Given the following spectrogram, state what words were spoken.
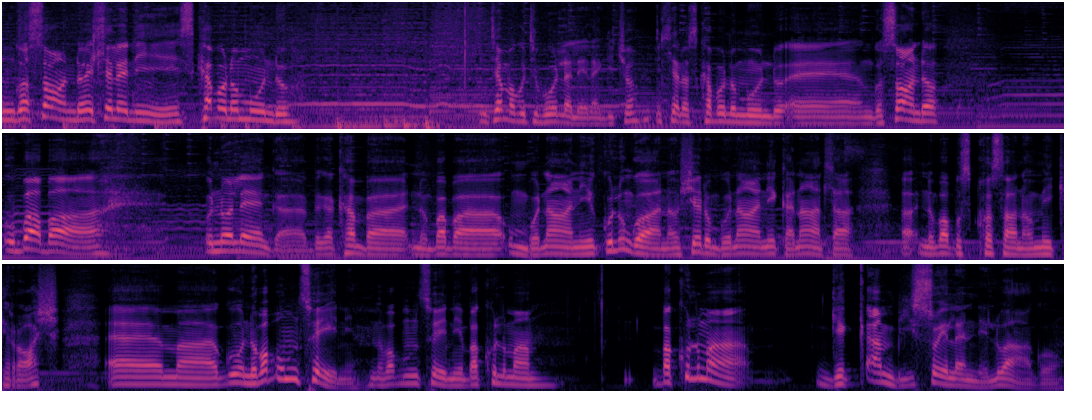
ngosondo ehlelweni sikhabo lomuntu ngithemba ukuthi bowulalela ngitsho ihlelo sikhabo lomuntu eh ngosondo. Ubaba unolenga bekakhamba nobaba umbonani kulungwana ushero umbonani ganahla uh, nobaba usikhosana umiki rosh um uh, nobaba umthweni nobaba umthweni bakhuluma bakhuluma ngekambiso elandelwako.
